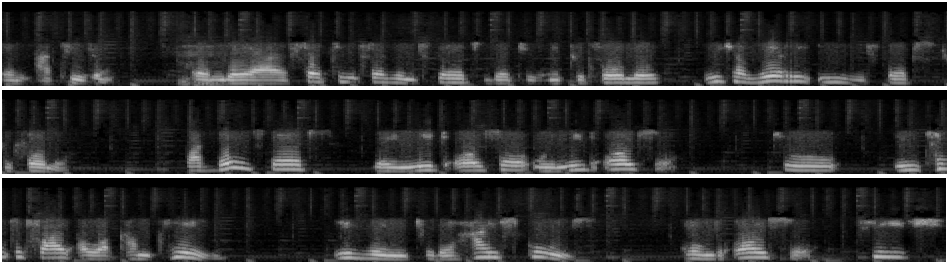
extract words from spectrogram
an artisan. And there are certain seven steps that you need to follow, which are very easy steps to follow. But those steps, they need also, we need also to intensify our campaign even to the high schools and also teach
